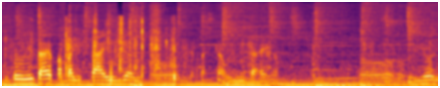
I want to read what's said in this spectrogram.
Dito ulit tayo, pabalik tayo dyan. So, labas na ulit tayo. So, yun.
